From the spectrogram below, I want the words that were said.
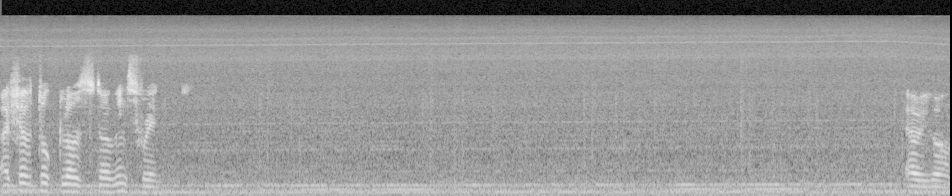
I feel too close to the windscreen. There we go.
